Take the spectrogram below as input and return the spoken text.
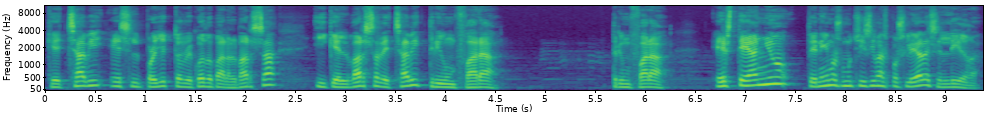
que Xavi es el proyecto adecuado para el Barça y que el Barça de Xavi triunfará. Triunfará. Este año tenemos muchísimas posibilidades en liga.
